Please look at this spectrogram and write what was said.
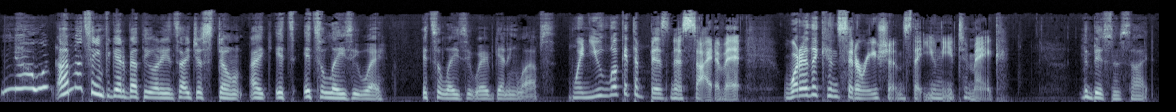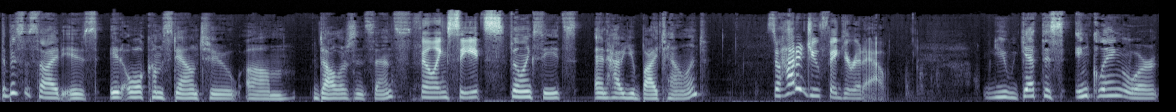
No, I'm not saying forget about the audience. I just don't. I, it's it's a lazy way. It's a lazy way of getting laughs. When you look at the business side of it, what are the considerations that you need to make? The business side. The business side is it all comes down to um, dollars and cents, filling seats, filling seats, and how you buy talent. So, how did you figure it out? You get this inkling or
